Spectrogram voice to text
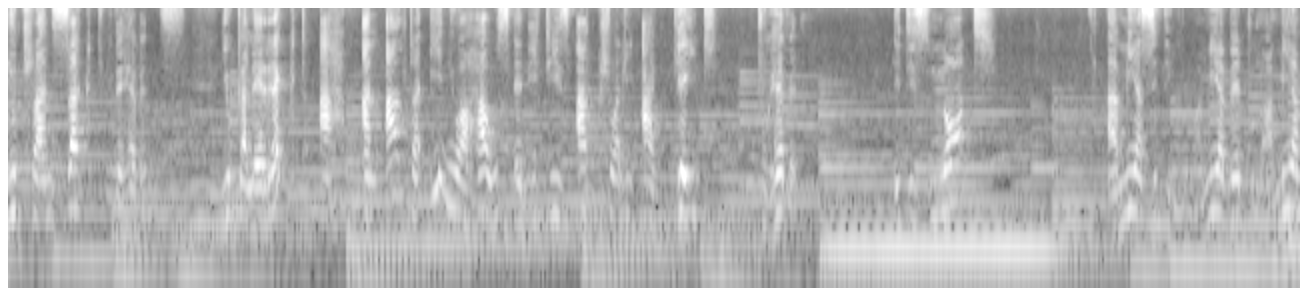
you transact with the heavens. You can erect a, an altar in your house, and it is actually a gate to heaven. It is not a mere sitting room, a mere bedroom, a mere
